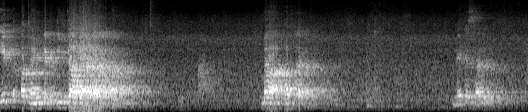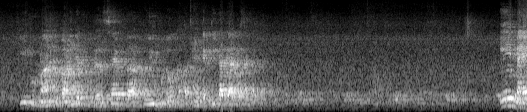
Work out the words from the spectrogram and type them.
ਇੱਕ ਅਥੈਂਟਿਕ ਟੀਕਾ ਤਿਆਰ ਕਰ ਰਿਹਾ ਹਾਂ ਮੈਂ ਹੱਥ ਕਰ ਮੈਂ ਕਿਹਾ ਸਰ ਕੀ ਗੁਰੂ ਨਾਨਕ ਬਾਣੀ ਜਾਂ ਗੁਰੂ ਗ੍ਰੰਥ ਸਾਹਿਬ ਦਾ ਕੋਈ ਮਨੁੱਖ ਅਥੈਂਟਿਕ ਟੀਕਾ ਤਿਆਰ ਕਰ ਸਕਦਾ ਹੈ? ਇਹ ਮੈਂ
